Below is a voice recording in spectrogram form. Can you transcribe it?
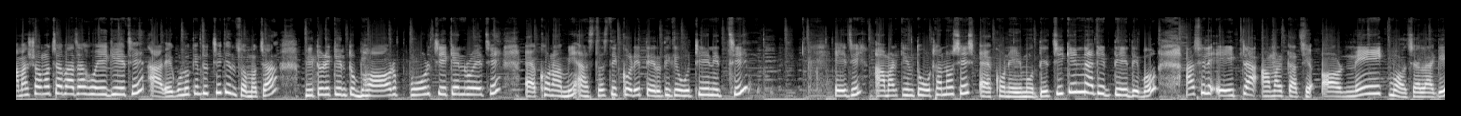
আমার সমোচা ভাজা হয়ে গিয়েছে আর এগুলো কিন্তু চিকেন সমোচা। ভিতরে কিন্তু ভরপুর চিকেন রয়েছে। এখন আমি আস্তে আস্তে করে তেল থেকে উঠিয়ে নিচ্ছি। এই যে, আমার কিন্তু ওঠানো শেষ। এখন এর মধ্যে চিকেন নাগেট দিয়ে দেব। আসলে এইটা আমার কাছে অনেক মজা লাগে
